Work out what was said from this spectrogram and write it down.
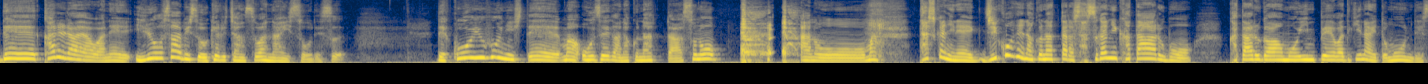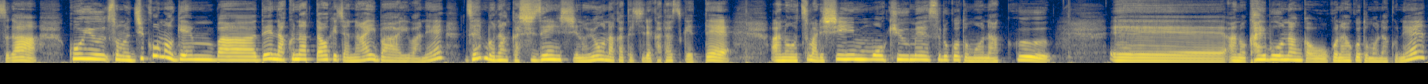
で、彼らはね、医療サービスを受けるチャンスはないそうです。で、こういうふうにして、まあ、大勢が亡くなった、その、あのー、まあ、確かにね、事故で亡くなったらさすがにカタールも、カタール側も隠蔽はできないと思うんですが、こういうその事故の現場で亡くなったわけじゃない場合はね、全部なんか自然死のような形で片付けて、あの、つまり死因も究明することもなく、えー、あの解剖なんかを行うこともなくね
